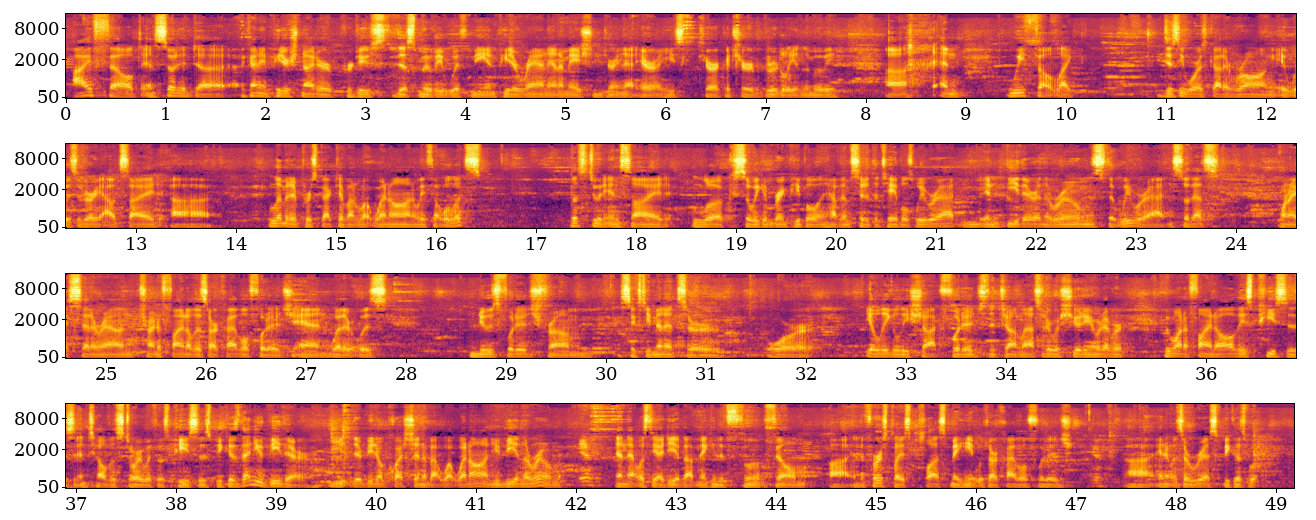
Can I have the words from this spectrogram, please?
I felt, and so did uh, a guy named Peter Schneider produced this movie with me, and Peter ran animation during that era. He's caricatured brutally in the movie. Uh, and we felt like Disney Wars got it wrong. It was a very outside, uh, limited perspective on what went on. And we thought, well, let's let's do an inside look so we can bring people and have them sit at the tables we were at and, and be there in the rooms that we were at. And so that's when I sat around trying to find all this archival footage, and whether it was news footage from 60 Minutes or or illegally shot footage that John Lasseter was shooting or whatever. We want to find all these pieces and tell the story with those pieces because then you'd be there. You, there'd be no question about what went on. You'd be in the room. Yeah. And that was the idea about making the f- film uh, in the first place, plus making it with archival footage. Uh, and it was a risk because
